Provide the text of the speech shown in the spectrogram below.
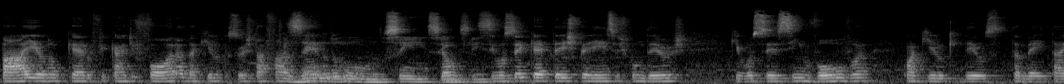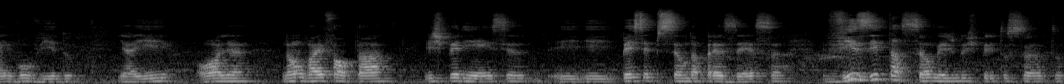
Pai, eu não quero ficar de fora daquilo que o Senhor está fazendo, Fazendo no no mundo. mundo. Sim, sim, Então, sim. se você quer ter experiências com Deus, que você se envolva com aquilo que Deus também está envolvido. E aí, olha, não vai faltar experiência e, e percepção da presença, visitação mesmo do Espírito Santo,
